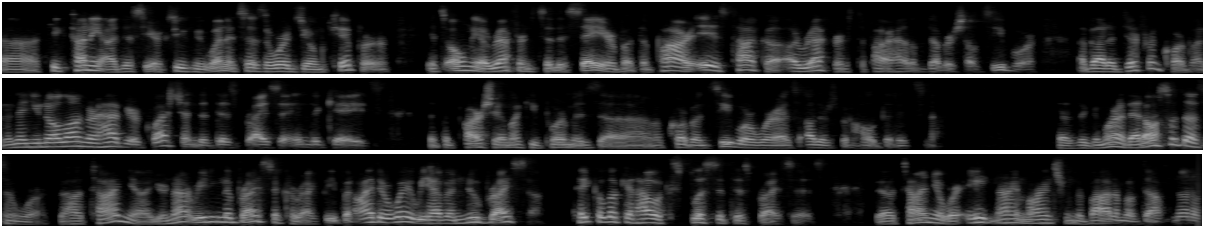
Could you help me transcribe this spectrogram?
Uh, kiktani adis seir. Excuse me. When it says the words yom kippur, it's only a reference to the seir, but the par is taka, a reference to par helam davar shel tzibur about a different korban, and then you no longer have your question that this brisa indicates that the parsha Yom Kippurim is uh, korban tzibor, whereas others would hold that it's not. Says the Gemara, that also doesn't work. The Hatanya, you're not reading the brisa correctly, but either way, we have a new brisa. Take a look at how explicit this brisa is. The Hatanya, we're eight, nine lines from the bottom of Daf Nun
